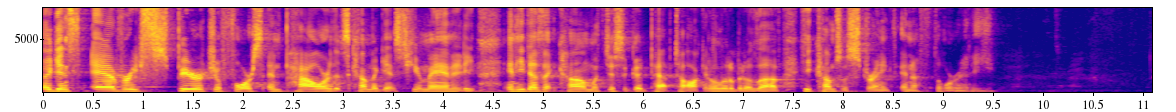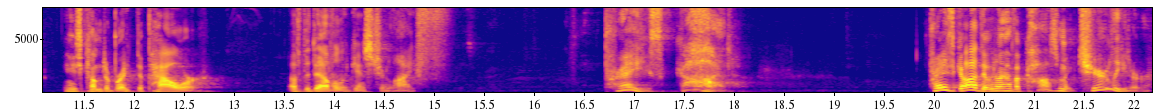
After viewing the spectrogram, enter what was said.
against every spiritual force and power that's come against humanity. And he doesn't come with just a good pep talk and a little bit of love, he comes with strength and authority. And he's come to break the power of the devil against your life. Praise God. Praise God that we don't have a cosmic cheerleader,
